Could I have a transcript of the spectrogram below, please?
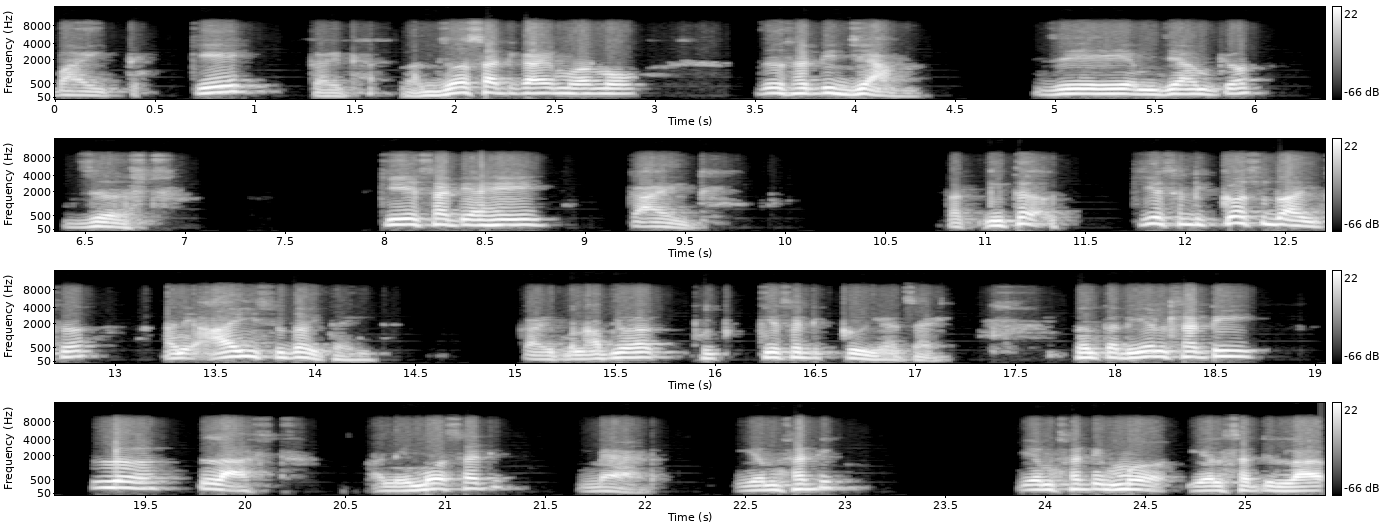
bite K kite जसाठी काय म्हणालो? जसाठी जॅम जे एम जॅम किंवा जस्ट के साठी आहे काईट इथं के साठी क सुद्धा आहे इथं आणि आई सुद्धा इथं आहे. काय पण आपल्याला फक्त के साठी क घ्यायचा आहे. नंतर एलसाठी ल लास्ट आणि म साठी मॅड एमसाठी एमसाठी म एलसाठी ला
